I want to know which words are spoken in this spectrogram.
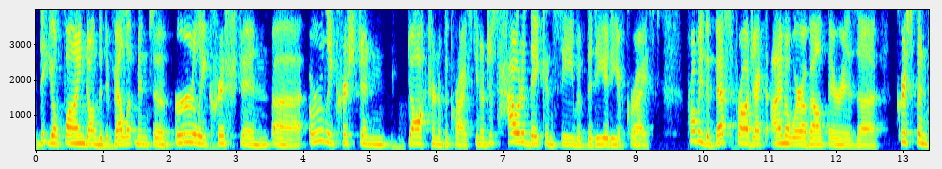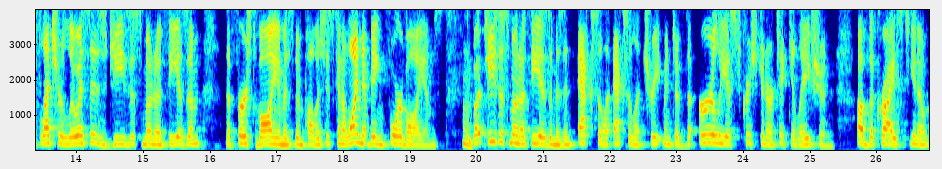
that you'll find on the development of early Christian, uh, early Christian doctrine of the Christ. You know, just how did they conceive of the deity of Christ? Probably the best project I'm aware of out there is uh, Crispin Fletcher-Louis's Jesus Monotheism. The first volume has been published. It's going to wind up being four volumes. Hmm. But Jesus Monotheism is an excellent, excellent treatment of the earliest Christian articulation of the Christ, you know,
